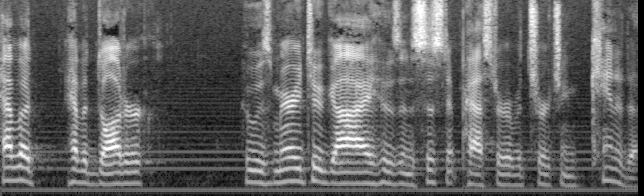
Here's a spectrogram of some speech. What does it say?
have a, have a daughter who is married to a guy who's an assistant pastor of a church in Canada.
